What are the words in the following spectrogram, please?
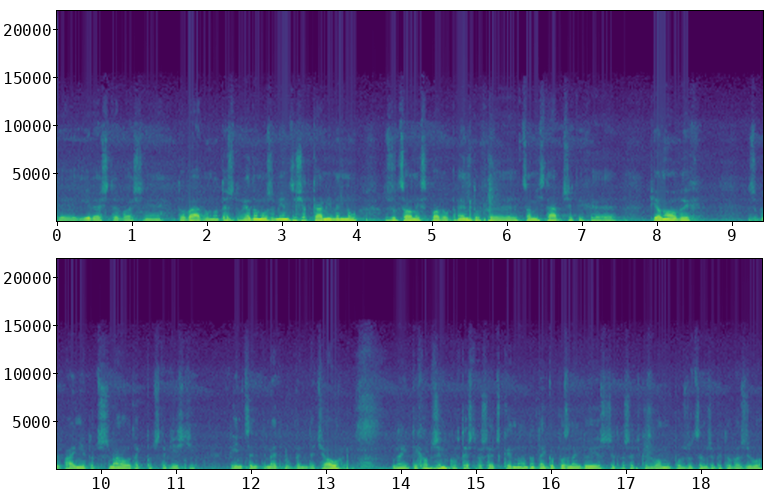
y, i resztę właśnie towaru. No też tu wiadomo, że między siatkami będą rzuconych sporo prętów, y, co mi starczy tych pionowych, żeby fajnie to trzymało, tak po 45 cm będę ciął. No i tych obrzynków też troszeczkę, no do tego poznajduję jeszcze troszeczkę złomu, podrzucam, żeby to ważyło.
